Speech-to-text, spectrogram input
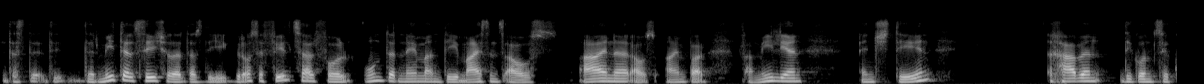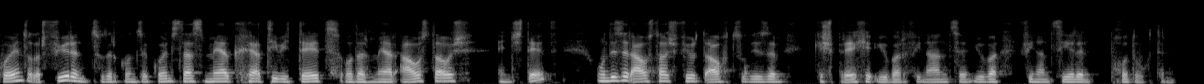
dass der, der Mittelschicht oder dass die große Vielzahl von Unternehmern, die meistens aus einer, aus ein paar Familien entstehen, haben die Konsequenz oder führen zu der Konsequenz, dass mehr Kreativität oder mehr Austausch entsteht. Und dieser Austausch führt auch zu diesen Gesprächen über Finanzen, über finanziellen Produkten.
